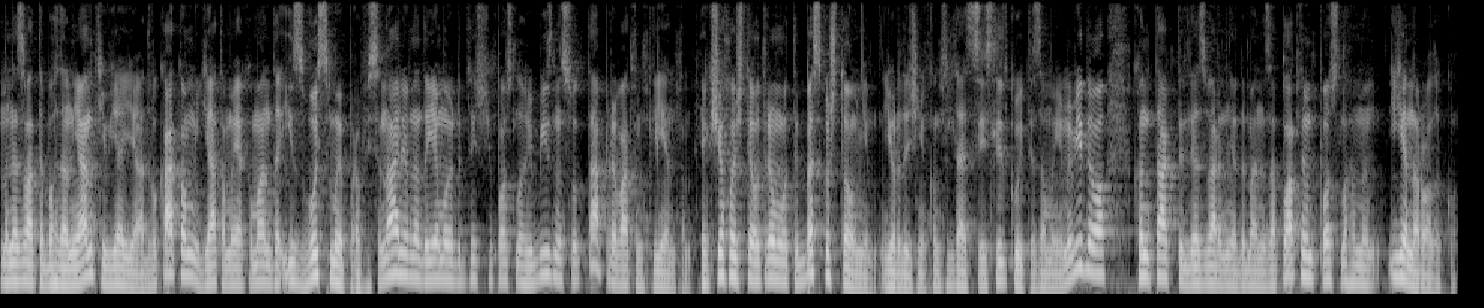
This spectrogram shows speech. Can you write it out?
Мене звати Богдан Янків, я є адвокатом. Я та моя команда із восьми професіоналів надаємо юридичні послуги бізнесу та приватним клієнтам. Якщо хочете отримувати безкоштовні юридичні консультації, слідкуйте за моїми відео. Контакти для звернення до мене за платними послугами є на ролику.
